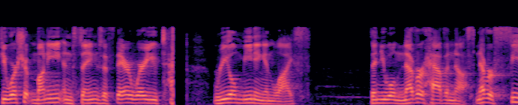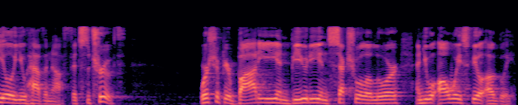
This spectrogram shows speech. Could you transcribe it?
If you worship money and things, if they're where you tap real meaning in life, then you will never have enough, never feel you have enough. It's the truth. Worship your body and beauty and sexual allure, and you will always feel ugly.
